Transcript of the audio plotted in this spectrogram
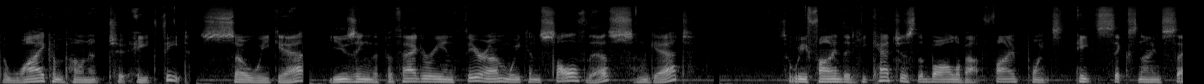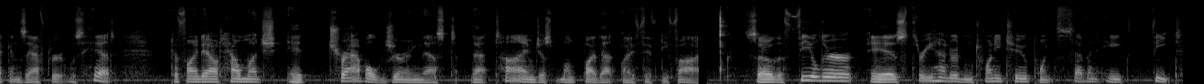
the y component to 8 feet. So we get Using the Pythagorean theorem, we can solve this and get So we find that he catches the ball about 5.869 seconds after it was hit. To find out how much it traveled during this, that time, just multiply that by 55. So the fielder is 322.78 feet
